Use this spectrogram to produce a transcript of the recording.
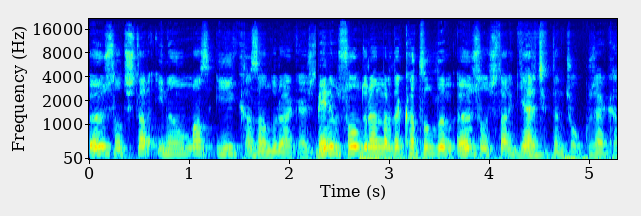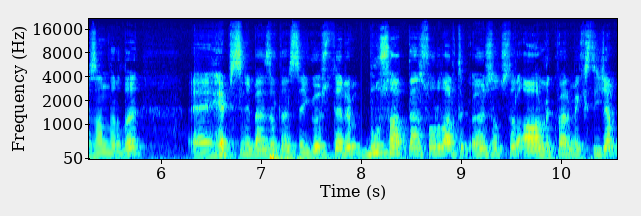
ön satışlar inanılmaz iyi kazandırıyor arkadaşlar. Benim son dönemlerde katıldığım ön satışlar gerçekten çok güzel kazandırdı. E, hepsini ben zaten size gösteririm. Bu saatten sonra da artık ön satışlara ağırlık vermek isteyeceğim.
